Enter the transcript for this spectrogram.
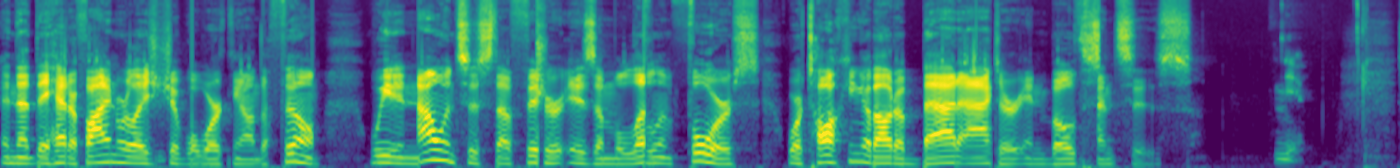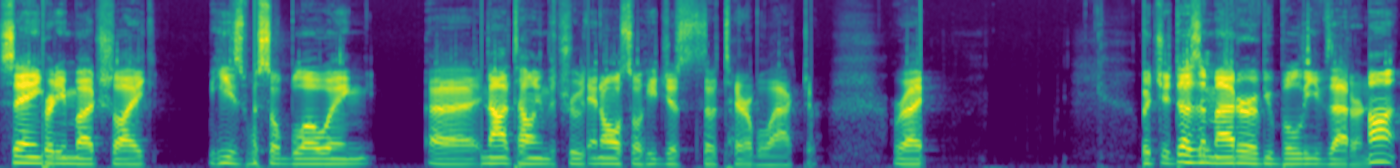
and that they had a fine relationship while working on the film. Whedon now insists that Fisher is a malevolent force. We're talking about a bad actor in both senses. Yeah. Saying pretty much like he's whistleblowing, uh, not telling the truth, and also he just a terrible actor, right? Which it doesn't matter if you believe that or not.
